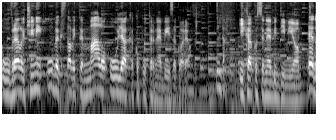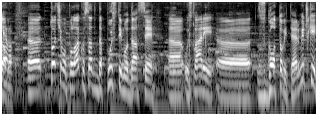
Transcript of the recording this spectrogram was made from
u vreloj čini, uvek stavite malo ulja kako puter ne bi zagoreo. Da. I kako se ne bi dimio. E, dobro. E, to ćemo polako sad da pustimo da se u stvari zgotovi termički,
